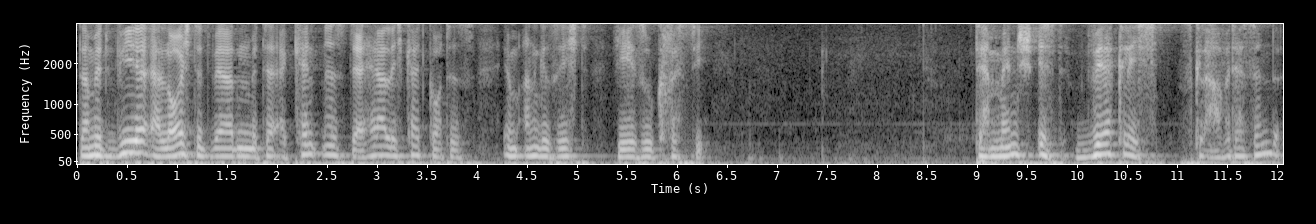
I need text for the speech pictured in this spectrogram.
damit wir erleuchtet werden mit der Erkenntnis der Herrlichkeit Gottes im Angesicht Jesu Christi. Der Mensch ist wirklich Sklave der Sünde.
